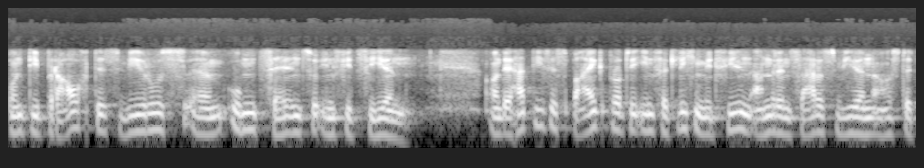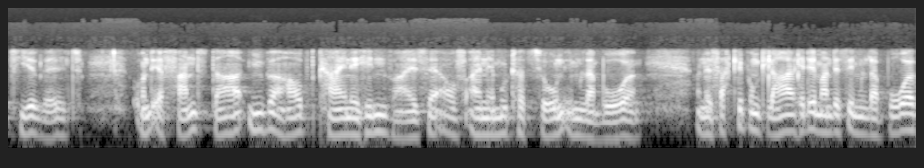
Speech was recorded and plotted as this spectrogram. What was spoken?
Und die braucht das Virus, ähm, um Zellen zu infizieren. Und er hat dieses Spike-Protein verglichen mit vielen anderen SARS-Viren aus der Tierwelt. Und er fand da überhaupt keine Hinweise auf eine Mutation im Labor. Und er sagt klipp und klar, hätte man das im Labor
